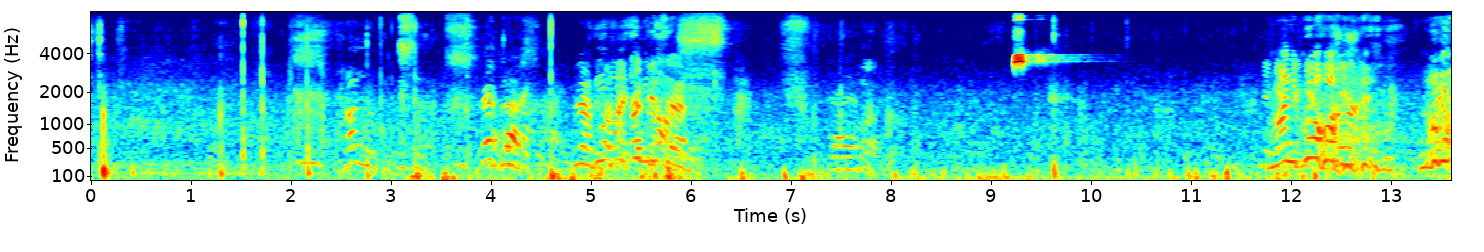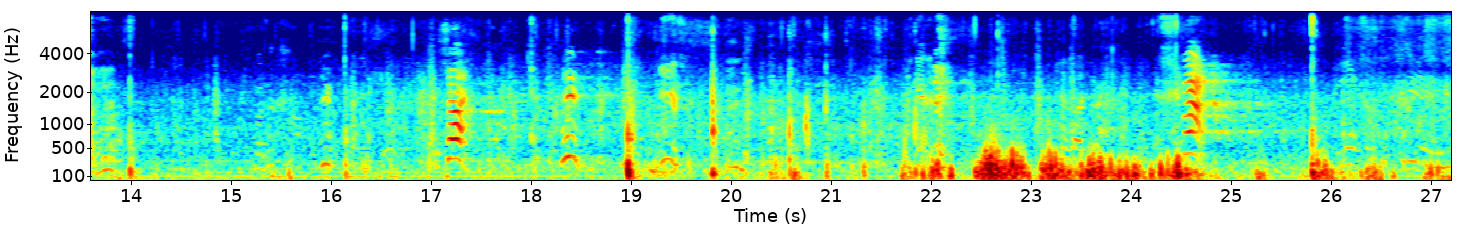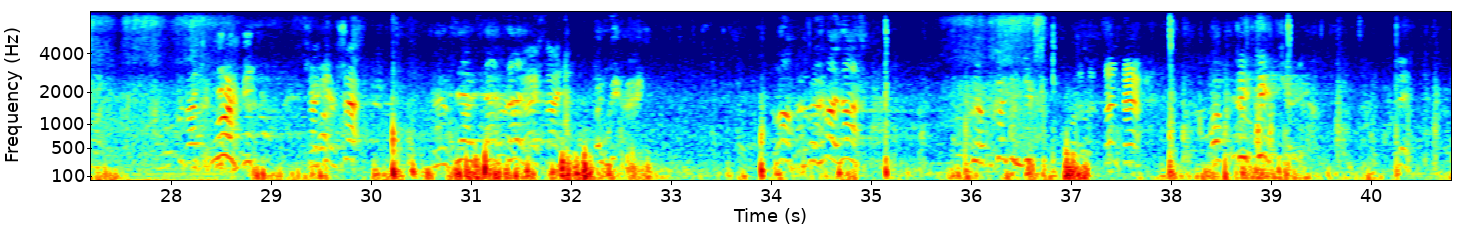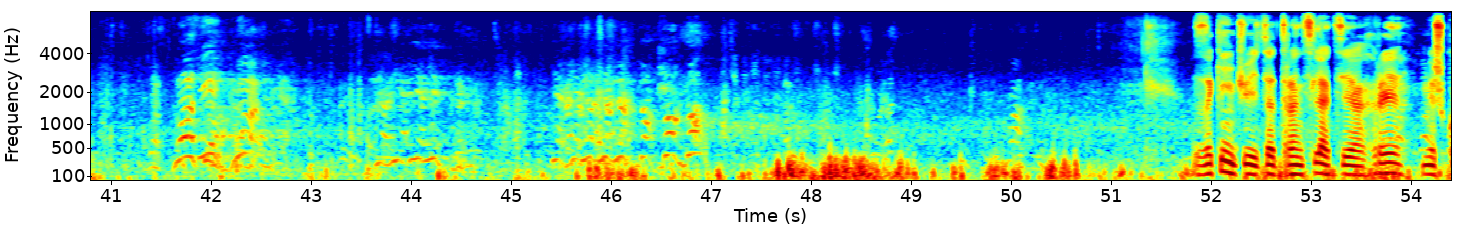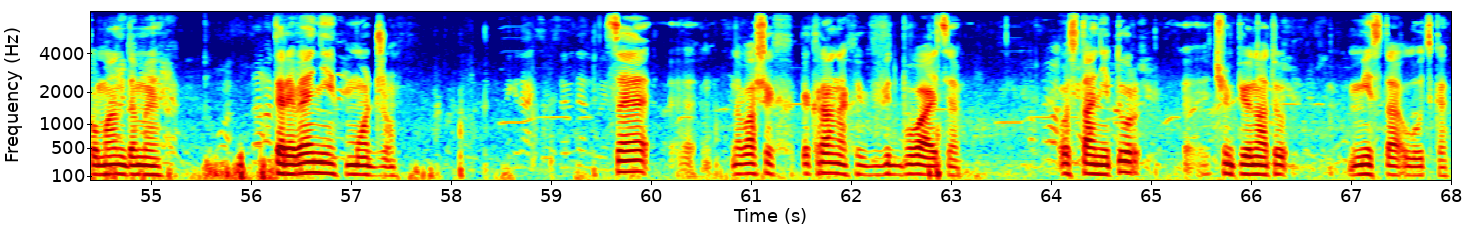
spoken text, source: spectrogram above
Закінчується трансляція гри між командами Теревені Моджо. Це е, на ваших екранах відбувається останній тур е, чемпіонату міста Луцька.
